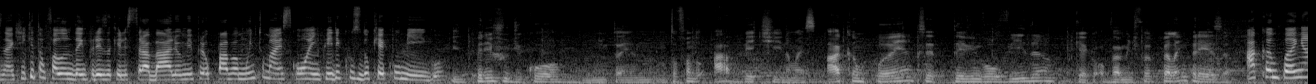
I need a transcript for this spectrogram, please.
né? O que estão falando da empresa que eles trabalham? Eu me preocupava muito mais com a Empíricos do que comigo. E prejudicou muito ainda estou falando a Betina, mas a campanha que você teve envolvida, que obviamente foi pela empresa. A campanha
